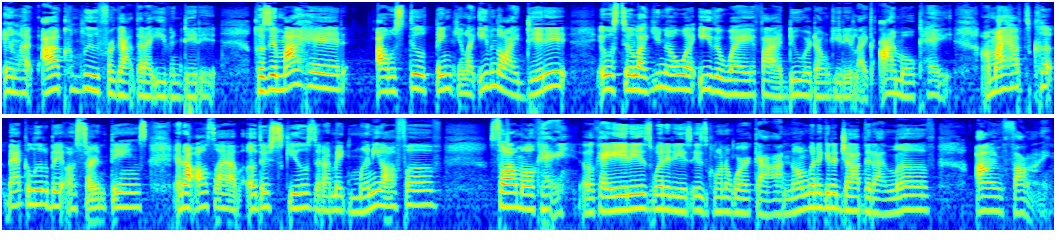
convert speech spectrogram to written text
And like, I completely forgot that I even did it. Because in my head, I was still thinking, like, even though I did it, it was still like, you know what, either way, if I do or don't get it, like, I'm okay. I might have to cut back a little bit on certain things. And I also have other skills that I make money off of. So I'm okay. Okay. It is what it is. It's going to work out. I know I'm going to get a job that I love. I'm fine.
